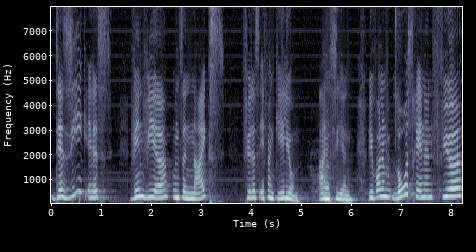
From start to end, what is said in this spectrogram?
der Sieg ist, wenn wir unsere Nikes für das Evangelium anziehen. Wir wollen losrennen für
